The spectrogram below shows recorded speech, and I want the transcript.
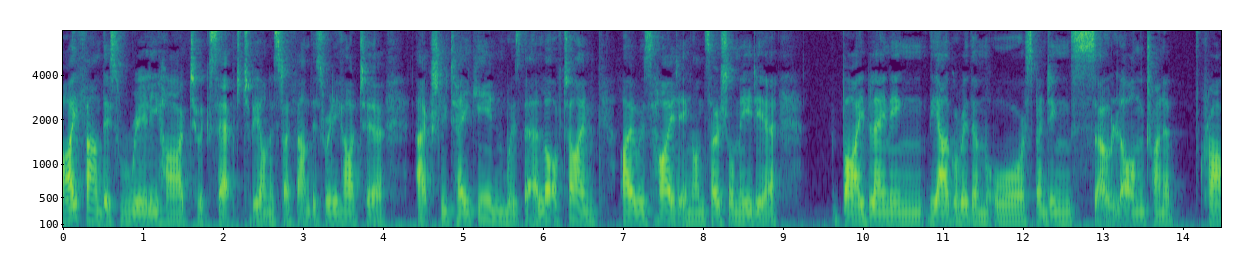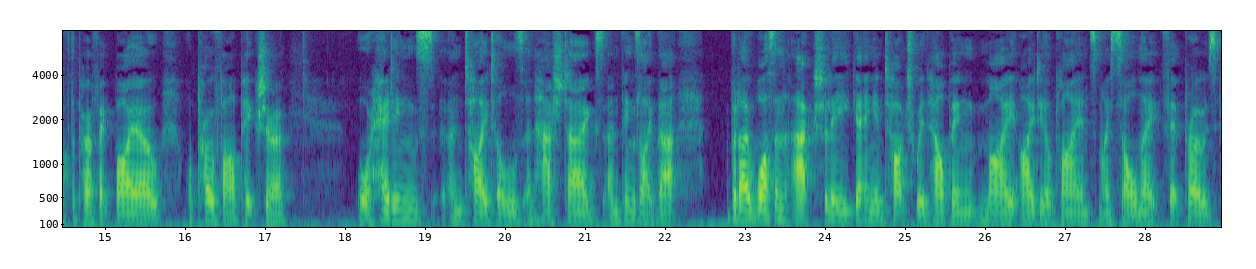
I found this really hard to accept, to be honest. I found this really hard to actually take in was that a lot of time I was hiding on social media by blaming the algorithm or spending so long trying to craft the perfect bio or profile picture or headings and titles and hashtags and things like that. But I wasn't actually getting in touch with helping my ideal clients, my soulmate fit pros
